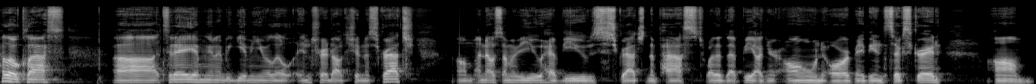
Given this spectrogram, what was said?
Hello, class. Uh, today I'm going to be giving you a little introduction to Scratch. Um, I know some of you have used Scratch in the past, whether that be on your own or maybe in sixth grade. Um,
